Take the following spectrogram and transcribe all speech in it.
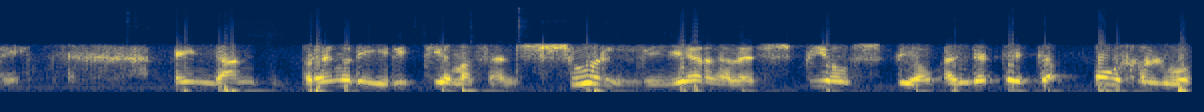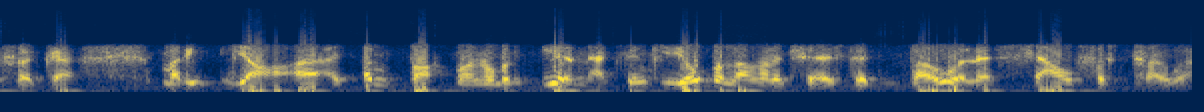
nie. En dan bring hulle hierdie temas in. So leer hulle speel speel. En dit het 'n ongelooflike maar die, ja, 'n impak maar nommer 1, ek dink die heel belangrikste is dit bou hulle selfvertroue.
